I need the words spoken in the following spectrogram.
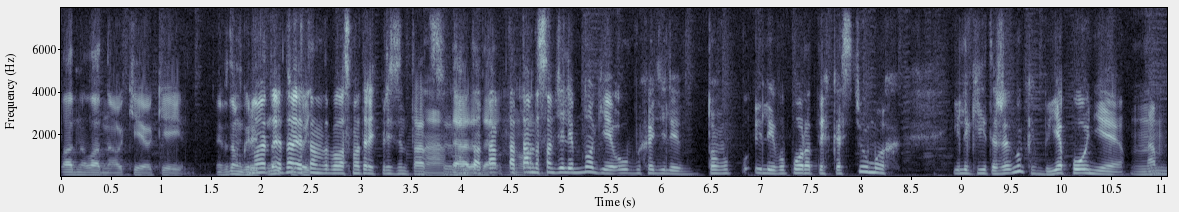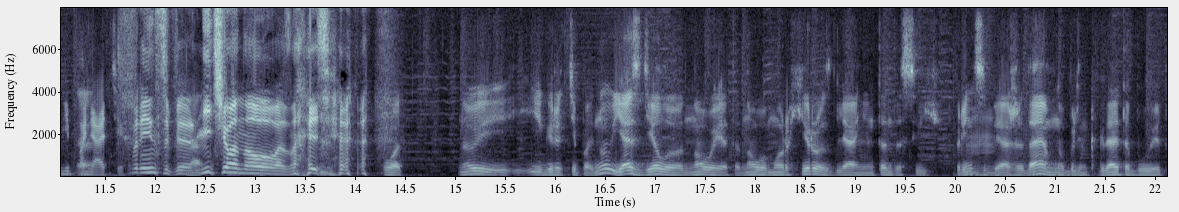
ладно, ладно, окей, окей. И потом говорит, ну, ну, это, типа... это надо было смотреть презентацию. А, да, ну, да, там, да, там, ну, там на самом деле многие выходили то в, или в упоротых костюмах, или какие-то же, ну, как бы Япония, mm, нам не да. понять их. В принципе, да. ничего нового, знаете. Вот. Ну и, и говорит, типа, ну я сделаю новый, это, новый More Heroes для Nintendo Switch. В принципе, mm-hmm. ожидаем, но, блин, когда это будет,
